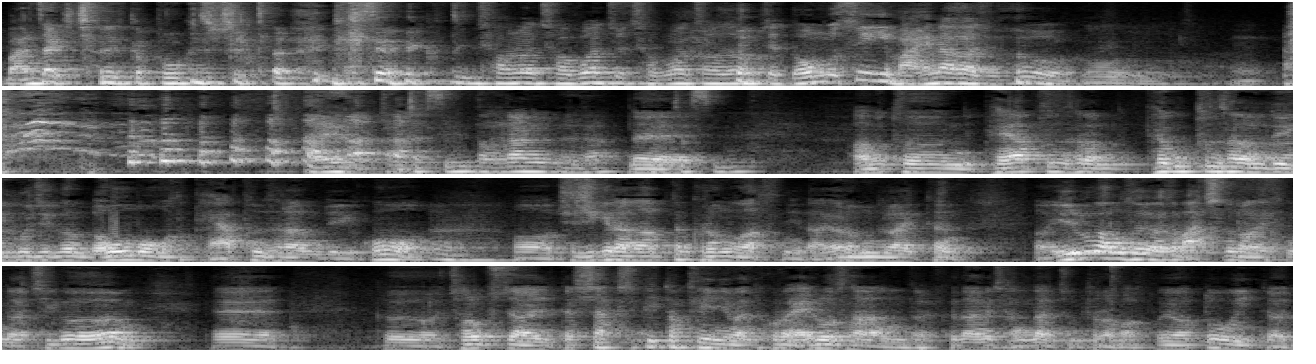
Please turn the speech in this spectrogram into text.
만사 귀찮으니까 보기도 싫다 이렇게 생각했거든요. 저는 저번 주 저번 저번 주에 너무 수익이 많이 나가지고 음. 아유 괜찮습니다. 농담입니다. 네. 괜찮습니다. 아무튼 배 아픈 사람, 배고픈 사람도 있고 지금 너무 먹어서 배 아픈 사람도 있고 어, 주식이랑 아무튼 그런 것 같습니다. 여러분들 하여튼 어, 일부 방송 여기서 마치도록 하겠습니다. 지금 예, 그 전업투자일 때 시작 시 피터 케이님한테 그런 애로사항들, 그 다음에 장단점 들어봤고요. 또 이, 저,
